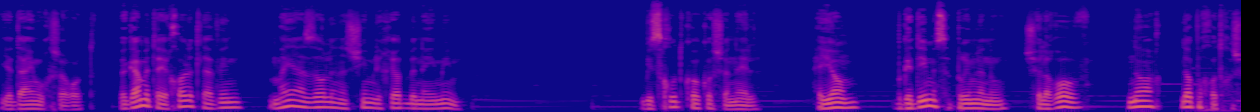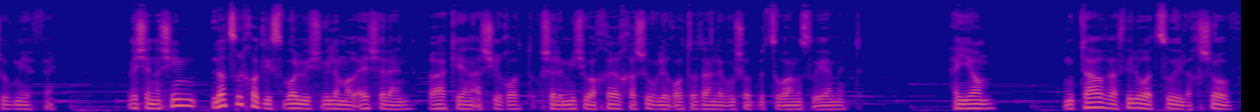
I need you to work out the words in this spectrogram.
ידיים מוכשרות, וגם את היכולת להבין מה יעזור לנשים לחיות בנעימים. בזכות קוקו שנל, היום בגדים מספרים לנו שלרוב נוח לא פחות חשוב מיפה. ושנשים לא צריכות לסבול בשביל המראה שלהן רק כי הן עשירות, או שלמישהו אחר חשוב לראות אותן לבושות בצורה מסוימת. היום, מותר ואפילו רצוי לחשוב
